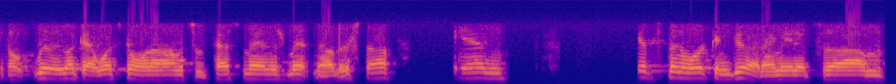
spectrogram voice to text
you know, really look at what's going on with some pest management and other stuff. And it's been working good. I mean, it's, um,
